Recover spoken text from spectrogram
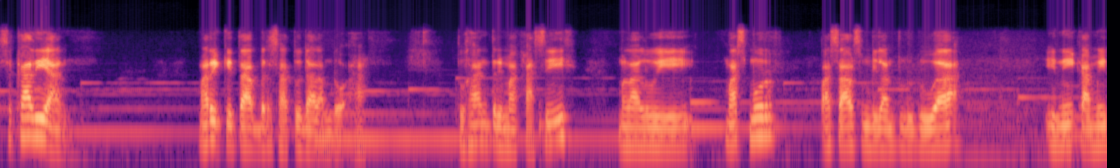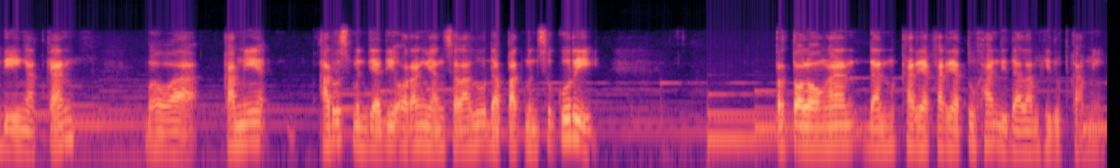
sekalian. Mari kita bersatu dalam doa. Tuhan terima kasih melalui Mazmur pasal 92 ini kami diingatkan bahwa kami harus menjadi orang yang selalu dapat mensyukuri pertolongan dan karya-karya Tuhan di dalam hidup kami.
